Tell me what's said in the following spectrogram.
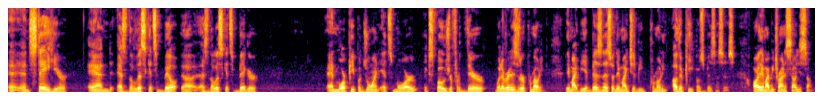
and, and stay here and as the list gets built, uh, as the list gets bigger, and more people join, it's more exposure for their whatever it is they're promoting. They might be a business, or they might just be promoting other people's businesses, or they might be trying to sell you something.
